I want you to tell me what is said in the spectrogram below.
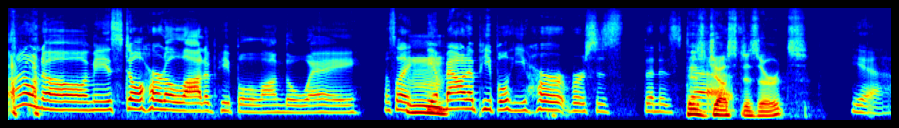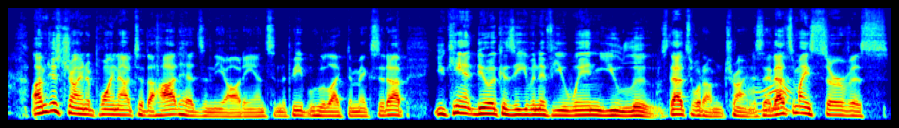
I don't know. I mean, he still hurt a lot of people along the way. It's like the Mm. amount of people he hurt versus then his His just desserts. Yeah. I'm just trying to point out to the hotheads in the audience and the people who like to mix it up. You can't do it because even if you win, you lose. That's what I'm trying to say. That's oh. my service,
